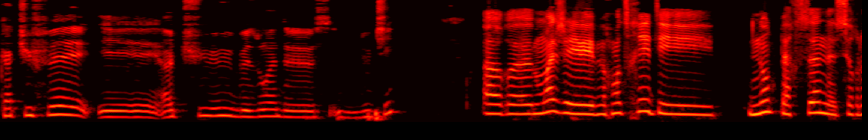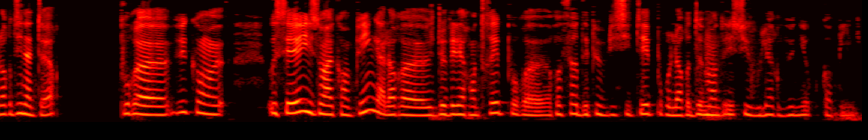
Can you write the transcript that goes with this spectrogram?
Qu'as-tu fait et as-tu besoin de d'outils? Alors euh, moi j'ai rentré des noms de personnes sur l'ordinateur pour euh, vu qu'au CIE ils ont un camping alors euh, je devais les rentrer pour euh, refaire des publicités pour leur demander s'ils voulaient revenir au camping.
